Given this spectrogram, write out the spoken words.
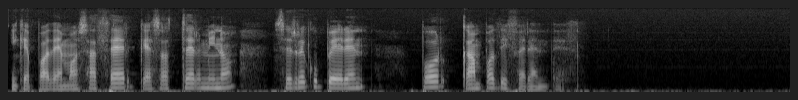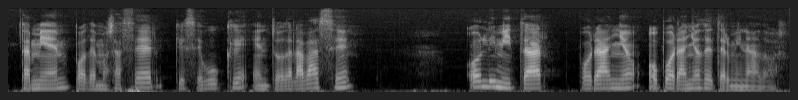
y que podemos hacer que esos términos se recuperen por campos diferentes. También podemos hacer que se busque en toda la base o limitar por año o por años determinados.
